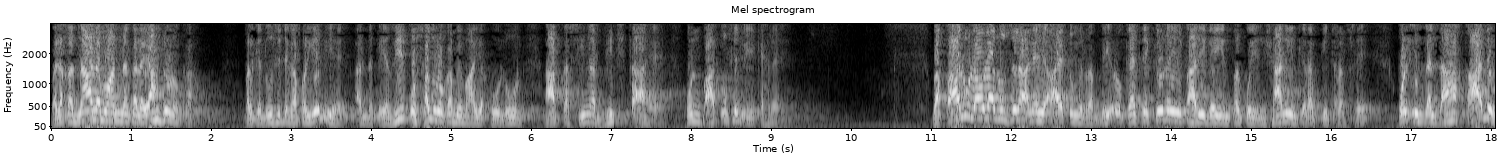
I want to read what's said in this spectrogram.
वलकद नालम अन्न कल याहजुन का बल्कि दूसरी जगह पर यह भी है अन्न यजीक सदरों का भी मा यकूलून। आपका सीना भिजता है, उन बातों से जो ये कह रहे हैं। वकालू लौला नुजल आय तुम रबी वो कहते क्यों नहीं उतारी गई इन पर कोई निशानी इनके रब की तरफ़ से? और इंदल्लाह कादिर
